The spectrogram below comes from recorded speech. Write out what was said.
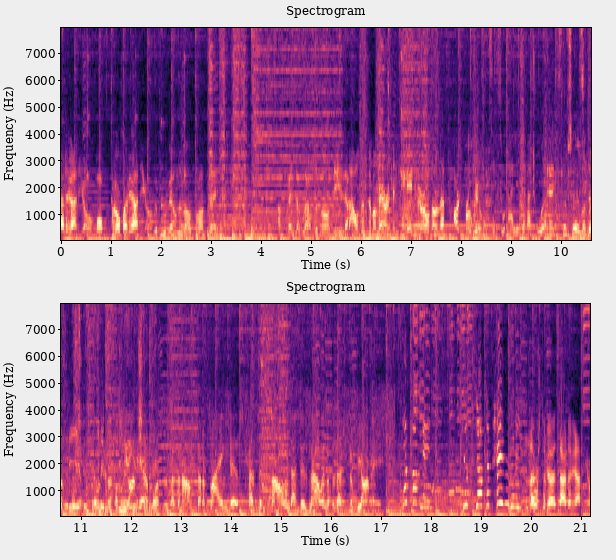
Naar de radio op Proper Radio. Le gouvernement français, après avoir demandé la Thousands of American teenage girls are left heartbroken. Sexualliteratur. The Army Air Forces has announced that a flying disc has been found and is now in the possession of the Army. Looks like a penguin. Luisteren naar de radio.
